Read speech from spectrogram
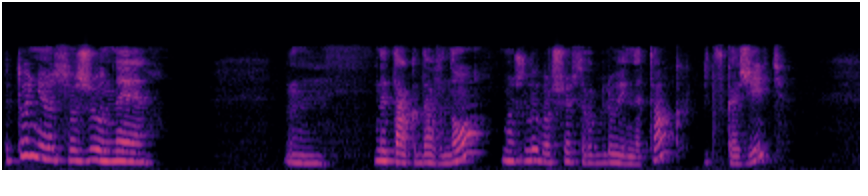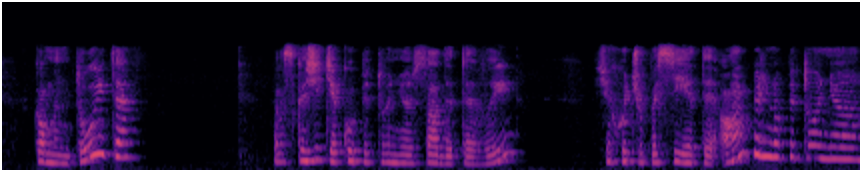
Петунію сажу не, не так давно, можливо, щось роблю і не так. Підскажіть, коментуйте. Розкажіть, яку петунію садите ви. Ще хочу посіяти ампільну петунію.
